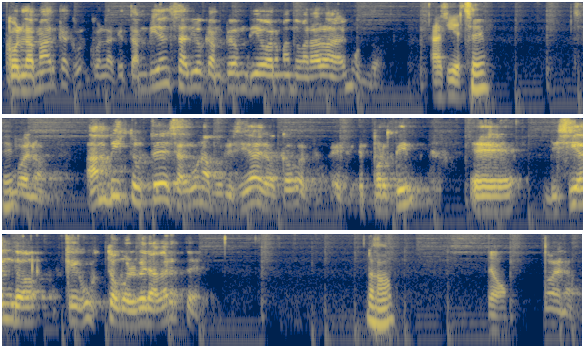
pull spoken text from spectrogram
Con la marca con la que también salió campeón Diego Armando Maradona del mundo. Así es. Sí. sí. Bueno, ¿Han visto ustedes alguna publicidad de Loco Sporting eh, diciendo qué gusto volver a verte? No. No. Bueno,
